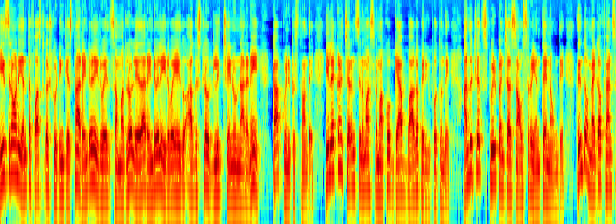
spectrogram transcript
ఈ సినిమాను ఎంత ఫాస్ట్గా షూటింగ్ చేసినా రెండు వేల ఇరవై ఐదు సమ్మర్లో లేదా రెండు వేల ఇరవై ఐదు ఆగస్టులో రిలీజ్ చేయనున్నారని టాక్ వినిపిస్తోంది. ఈ లెక్కన చరణ్ సినిమా సినిమాకు గ్యాప్ బాగా పెరిగిపోతుంది. అందుచేత స్పీడ్ పెంచాల్సిన అవసరం ఎంతైనా ఉంది. దీంతో మెగా ఫ్యాన్స్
